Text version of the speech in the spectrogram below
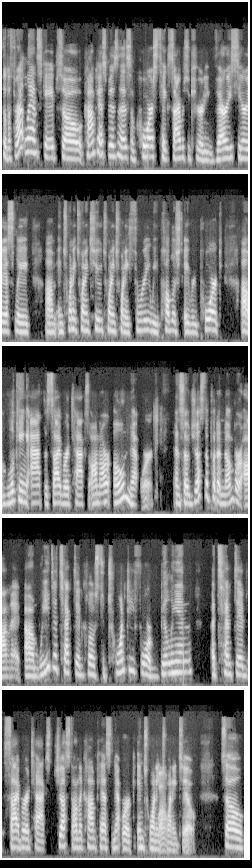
So the threat landscape. So Comcast Business, of course, takes cybersecurity very seriously. Um, in 2022, 2023, we published a report um, looking at the cyber attacks on our own network. And so, just to put a number on it, um, we detected close to 24 billion attempted cyber attacks just on the Comcast network in 2022. Wow. So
